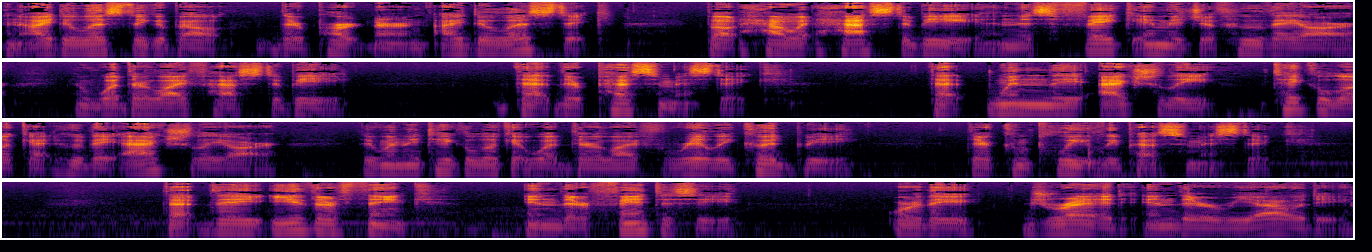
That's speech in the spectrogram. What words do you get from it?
and idealistic about their partner and idealistic about how it has to be and this fake image of who they are and what their life has to be that they're pessimistic that when they actually take a look at who they actually are, that when they take a look at what their life really could be, they're completely pessimistic. That they either think in their fantasy or they dread in their reality.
